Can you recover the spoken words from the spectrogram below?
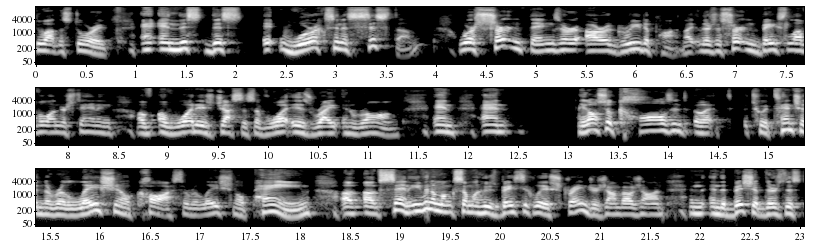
throughout the story. And, and this, this, it works in a system where certain things are, are agreed upon. Like there's a certain base level understanding of, of what is justice, of what is right and wrong. And, and it also calls into uh, to attention the relational cost, the relational pain of, of sin, even among someone who's basically a stranger, Jean Valjean and, and, the bishop. There's this,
